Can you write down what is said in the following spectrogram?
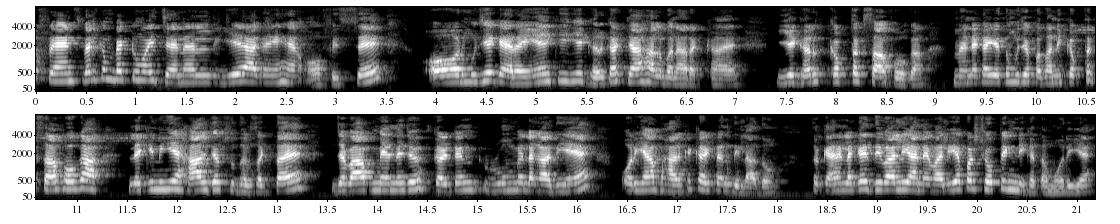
friends welcome back to my channel ये आ गए हैं ऑफ़िस से और मुझे कह रहे हैं कि ये घर का क्या हाल बना रखा है? ये घर कब तक साफ़ होगा? मैंने कहा, ये तो मुझे पता नहीं कब तक साफ़ होगा। लेकिन ये हाल जब सुधर सकता है, जब आप मैंने जो कर्टन रूम में लगा दिए हैं और यहाँ बाहर के कर्टन दिला दो तो कहने लगे, दिवाली आने वाली है पर शॉपिंग नहीं ख़त्म हो रही है।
